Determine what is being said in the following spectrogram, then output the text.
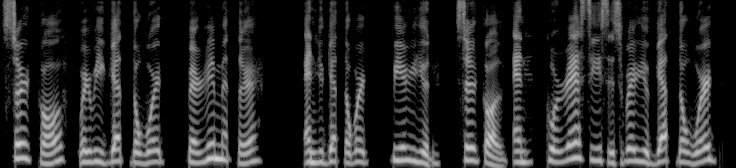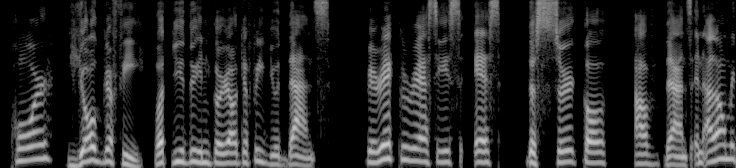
circle, where we get the word perimeter, and you get the word period, circle. And choresis is where you get the word choreography. What you do in choreography, you dance. Perichoresis is the circle of dance. And allow me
